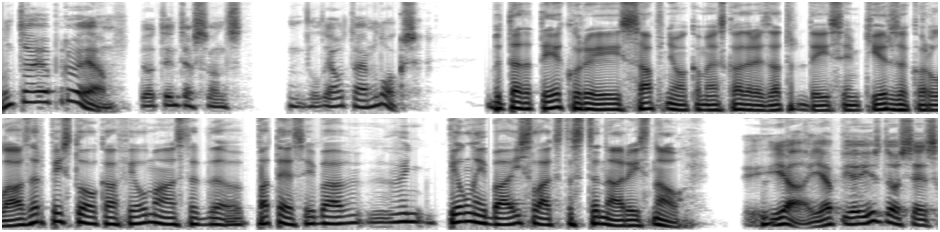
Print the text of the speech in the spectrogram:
Un tā joprojām. Ļoti interesants jautājumu lokus. Bet tad tie, kuri sapņo, ka mēs kādreiz atradīsim ķirzaku ar lāzeru pistoli, kā filmās, tad uh, patiesībā viņi pilnībā izslēgts tas scenārijs nav. Jā, ja, ja izdosies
